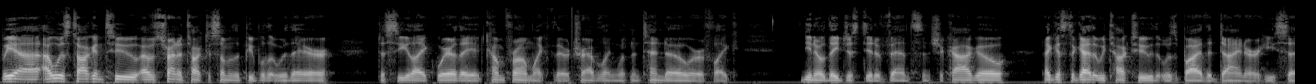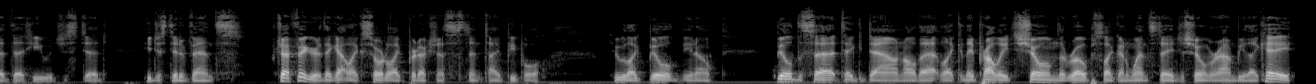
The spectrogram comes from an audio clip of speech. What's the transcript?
But yeah, I was talking to. I was trying to talk to some of the people that were there to see like where they had come from, like if they were traveling with Nintendo or if like, you know, they just did events in Chicago. I guess the guy that we talked to that was by the diner, he said that he would just did he just did events, which I figured they got like sort of like production assistant type people who like build, you know, build the set, take it down, all that. Like, and they probably show them the ropes like on Wednesday, just show them around, and be like, hey,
